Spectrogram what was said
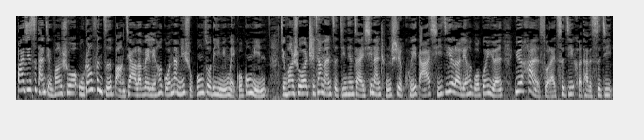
巴基斯坦警方说，武装分子绑架了为联合国难民署工作的一名美国公民。警方说，持枪男子今天在西南城市奎达袭击了联合国官员约翰·索莱茨基和他的司机。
